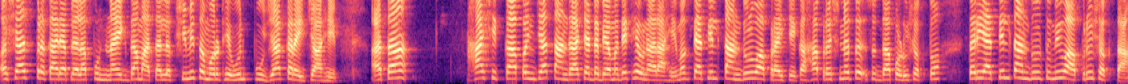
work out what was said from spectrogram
अशाच प्रकारे आपल्याला पुन्हा एकदा माता लक्ष्मीसमोर ठेवून पूजा करायची आहे. आता हा शिक्का आपण ज्या तांदळाच्या डब्यामध्ये ठेवणार आहे मग त्यातील तांदूळ वापरायचे का? हा प्रश्न त सुद्धा पडू शकतो. तर यातील तांदूळ तुम्ही वापरू शकता.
